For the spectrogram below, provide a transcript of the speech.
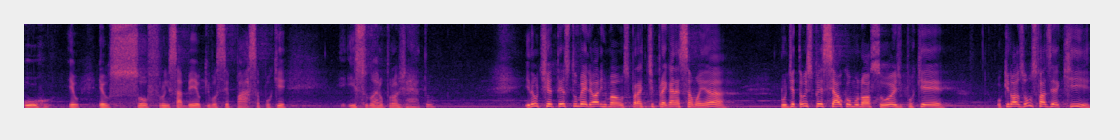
urro, eu, eu sofro em saber o que você passa, porque isso não era o projeto. E não tinha texto melhor, irmãos, para te pregar nessa manhã, num dia tão especial como o nosso hoje, porque o que nós vamos fazer aqui,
